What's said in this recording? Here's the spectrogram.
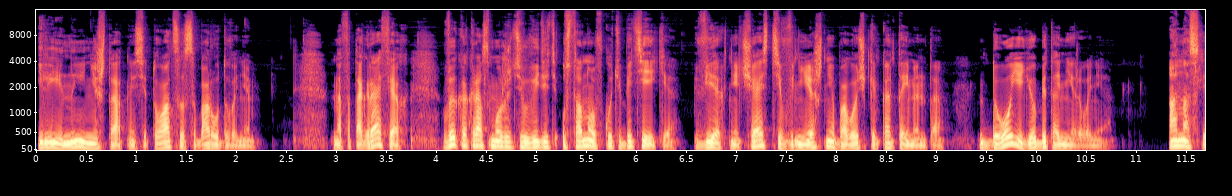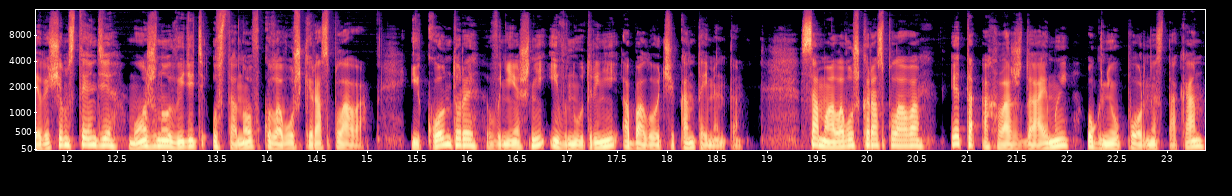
или иные нештатные ситуации с оборудованием. На фотографиях вы как раз можете увидеть установку тюбетейки в верхней части внешней оболочки контеймента до ее бетонирования. А на следующем стенде можно увидеть установку ловушки расплава и контуры внешней и внутренней оболочек контеймента. Сама ловушка расплава – это охлаждаемый огнеупорный стакан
